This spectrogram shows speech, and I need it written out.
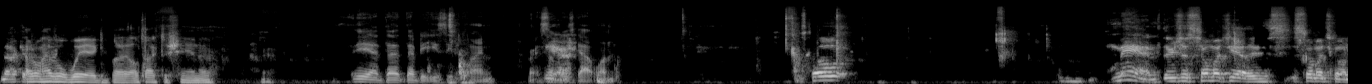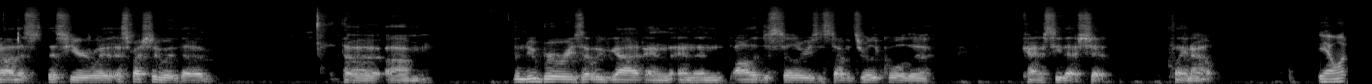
knock it. I don't have a wig, but I'll talk to Shanna. yeah, that that'd be easy to find. Right, somebody's got one. So, man, there's just so much. Yeah, there's so much going on this this year with, especially with the the um the new breweries that we've got, and and then all the distilleries and stuff. It's really cool to kind of see that shit playing out. Yeah, one,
